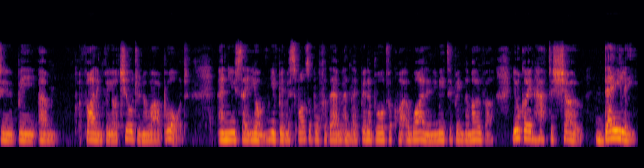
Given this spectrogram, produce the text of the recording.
to be um, filing for your children who are abroad, and you say you're, you've been responsible for them and they've been abroad for quite a while and you need to bring them over, you're going to have to show daily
